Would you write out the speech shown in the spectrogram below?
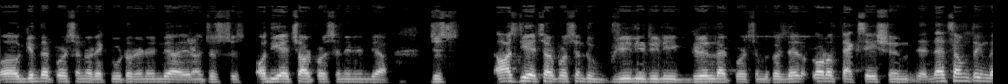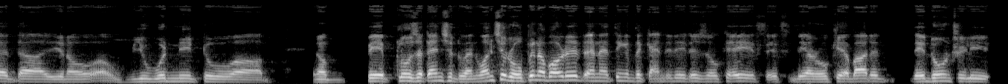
uh, give that person a recruiter in India, you know, just just or the HR person in India, just ask the HR person to really, really grill that person because there's a lot of taxation. That's something that uh, you know uh, you would need to uh, you know pay close attention to. And once you're open about it, and I think if the candidate is okay, if if they are okay about it, they don't really.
